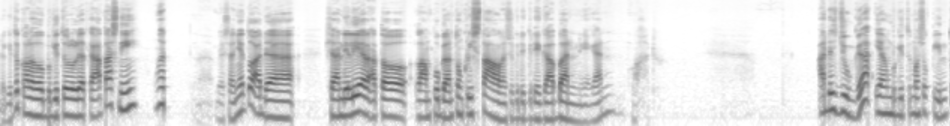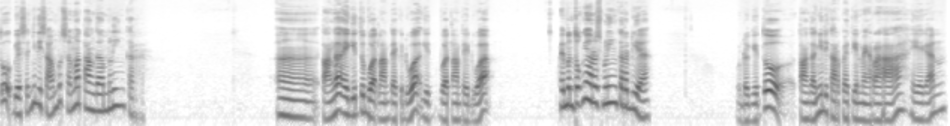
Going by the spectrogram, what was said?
Udah gitu kalau begitu lu lihat ke atas nih, what? Nah, biasanya tuh ada chandelier atau lampu gantung kristal yang segede-gede gaban ya kan ada juga yang begitu masuk pintu biasanya disambut sama tangga melingkar. Uh, tangga ya gitu buat lantai kedua, gitu, buat lantai dua. Eh, bentuknya harus melingkar dia. Udah gitu tangganya dikarpetin merah, ya kan?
